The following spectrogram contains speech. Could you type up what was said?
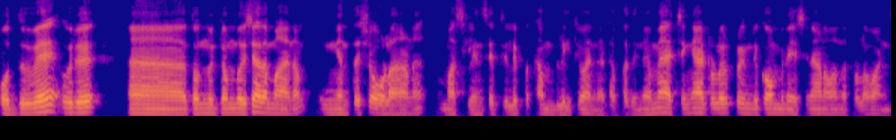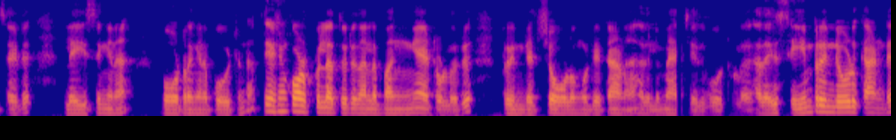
പൊതുവെ ഒരു തൊണ്ണൂറ്റൊമ്പത് ശതമാനം ഇങ്ങനത്തെ ഷോളാണ് മസ്ലിൻ സെറ്റിൽ ഇപ്പൊ കംപ്ലീറ്റ് വന്നിട്ട് അപ്പൊ അതിന് മാച്ചിങ് ആയിട്ടുള്ള ഒരു പ്രിന്റ് കോമ്പിനേഷൻ ആണ് വന്നിട്ടുള്ളത്. വൺ സൈഡ് ലേസ് ഇങ്ങനെ ബോർഡർ ഇങ്ങനെ പോയിട്ടുണ്ട്. അത്യാവശ്യം കുഴപ്പമില്ലാത്ത ഒരു നല്ല ഭംഗിയായിട്ടുള്ള ഒരു പ്രിന്റഡ് ഷോളും കൂടിയിട്ടാണ് അതിൽ മാച്ച് ചെയ്ത് പോയിട്ടുള്ളത്. അതായത് സെയിം പ്രിന്റ് കൊടുക്കാണ്ട്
